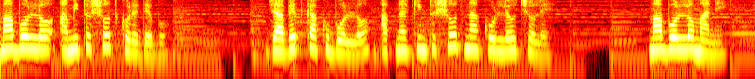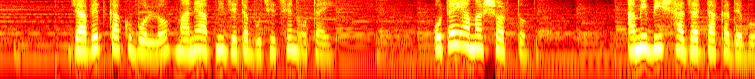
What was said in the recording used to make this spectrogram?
মা বলল, আমি তো শোধ করে দেব। জাবেদ কাকু বলল, আপনার কিন্তু শোধ না করলেও চলে। মা বলল মানে? জাবেদ কাকু বলল মানে আপনি যেটা বুঝেছেন ওটাই। ওটাই আমার শর্ত। আমি বিশ হাজার টাকা দেব।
